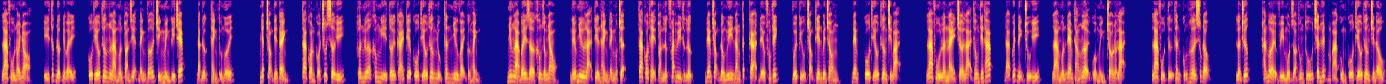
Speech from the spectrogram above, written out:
La phù nói nhỏ, ý thức được điểm ấy, cố thiếu thương là muốn toàn diện đánh vỡ chính mình ghi chép, đạt được thành tựu mới nhất trọng tiên cảnh, ta còn có chút sơ ý, hơn nữa không nghĩ tới cái kia cố thiếu thương nhục thân như vậy cường hành. Nhưng là bây giờ không giống nhau, nếu như lại tiến hành đánh một trận, ta có thể toàn lực phát huy thực lực, đem trọng đồng uy năng tất cả đều phóng thích, với cựu trọng thiên bên trong, đem cô thiếu thương chiến bại. La phủ lần này trở lại thông thiên tháp, đã quyết định chú ý, là muốn đem thắng lợi của mình cho đợt lại. La phủ tự thân cũng hơi xúc động. Lần trước, hắn bởi vì một dọn hung thú chân huyết mà củng cố thiếu thương chiến đấu.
